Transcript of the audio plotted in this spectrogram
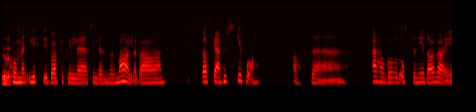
Jo, komme litt tilbake til, til det normale. Da da skal jeg huske på at uh, jeg har gått åtte-ni dager i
